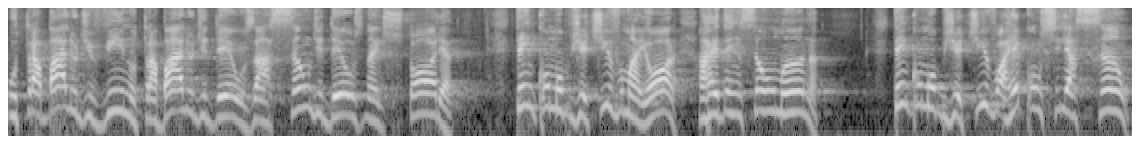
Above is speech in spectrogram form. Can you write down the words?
o trabalho divino, o trabalho de Deus, a ação de Deus na história, tem como objetivo maior a redenção humana tem como objetivo a reconciliação.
